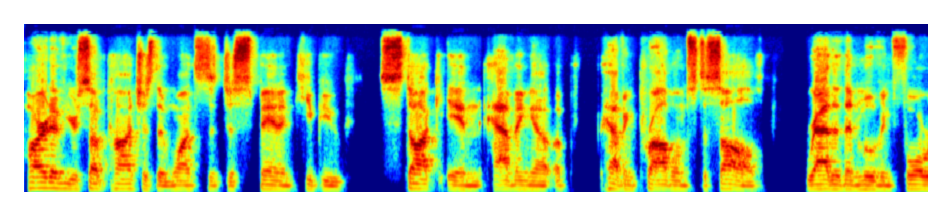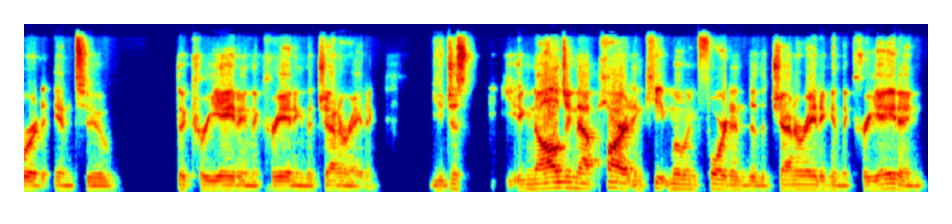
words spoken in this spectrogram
part of your subconscious that wants to just spin and keep you stuck in having a, a having problems to solve rather than moving forward into the creating the creating the generating you just acknowledging that part and keep moving forward into the generating and the creating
